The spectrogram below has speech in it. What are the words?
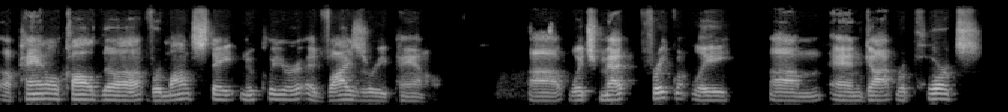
a, panel called the Vermont State Nuclear Advisory Panel, uh, which met frequently um, and got reports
